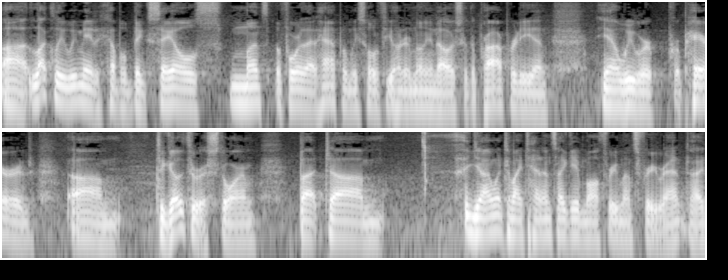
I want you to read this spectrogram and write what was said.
Uh, luckily, we made a couple big sales months before that happened. We sold a few hundred million dollars worth of property, and you know, we were prepared um, to go through a storm. But um, you know, I went to my tenants. I gave them all three months free rent. I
